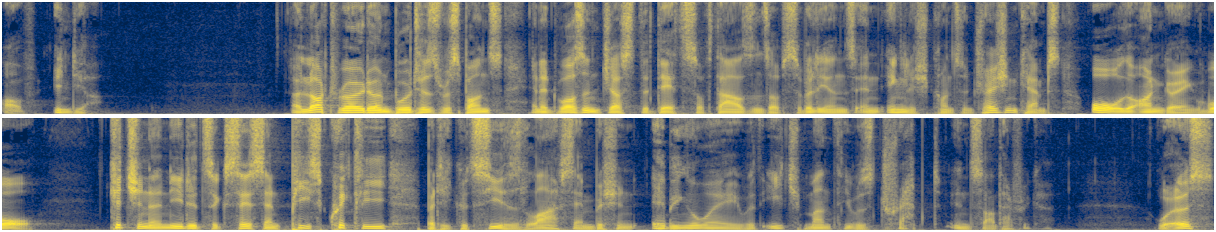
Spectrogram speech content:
of India. A lot rode on Botha's response, and it wasn't just the deaths of thousands of civilians in English concentration camps or the ongoing war. Kitchener needed success and peace quickly, but he could see his life's ambition ebbing away with each month he was trapped in South Africa. Worse,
